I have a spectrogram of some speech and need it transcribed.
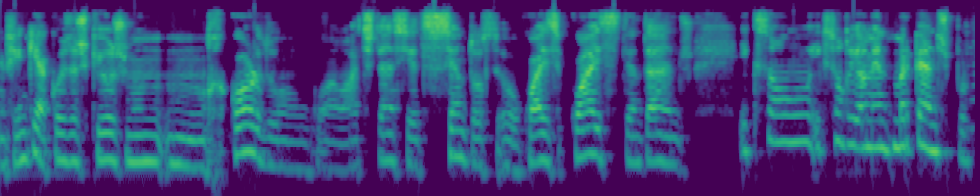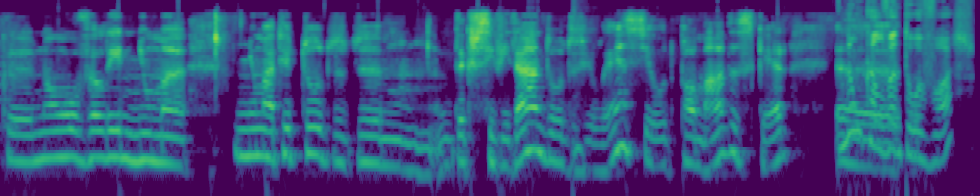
enfim, que há coisas que hoje me, me recordo à distância de 60 ou, ou, quase, quase 70 anos e que são, e que são realmente marcantes, porque não houve ali nenhuma, nenhuma atitude de, de agressividade ou de violência ou de palmada sequer. Nunca uh, levantou a voz?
